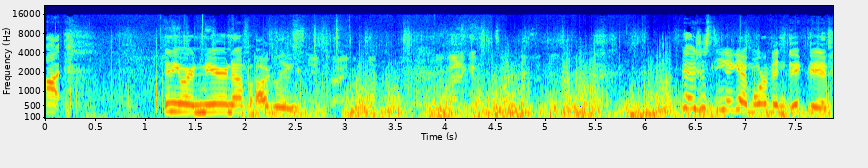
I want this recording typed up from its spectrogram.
not anywhere near enough ugly. I just need to get more vindictive.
